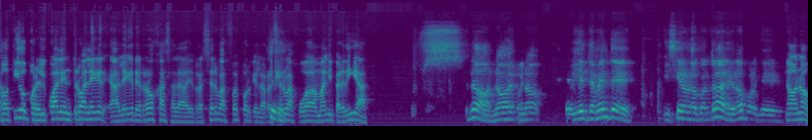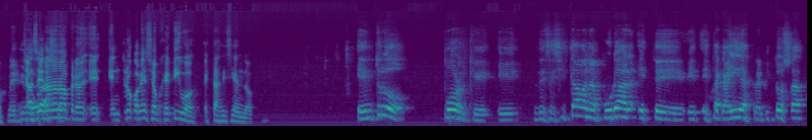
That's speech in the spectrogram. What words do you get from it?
motivo por el cual entró Alegre, Alegre, Rojas a la reserva fue porque la reserva jugaba mal y perdía. No, no, no. Evidentemente hicieron lo contrario, ¿no? Porque. No, no. no, no, no, pero eh, entró con ese objetivo, estás diciendo. Entró porque eh, necesitaban apurar este, e, esta caída estrepitosa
